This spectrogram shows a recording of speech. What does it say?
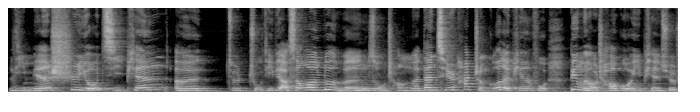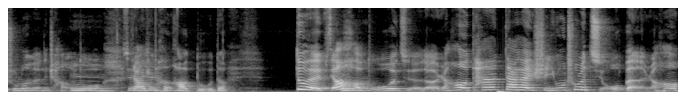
里面是有几篇呃，就主题比较相关的论文组成的，但其实它整个的篇幅并没有超过一篇学术论文的长度，所以还是很好读的。对，比较好读，我觉得。然后它大概是一共出了九本，然后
